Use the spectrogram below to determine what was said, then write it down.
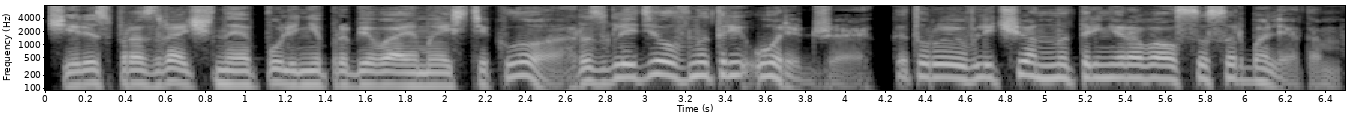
Через прозрачное пуленепробиваемое стекло разглядел внутри Ориджа, который увлеченно тренировался с арбалетом.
